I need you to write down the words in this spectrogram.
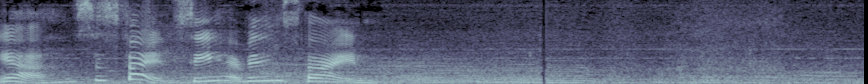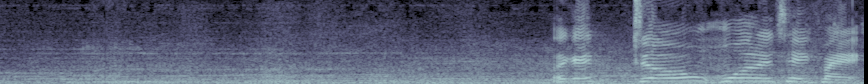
Yeah, this is fine. See? Everything's fine. Like, I don't want to take my...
